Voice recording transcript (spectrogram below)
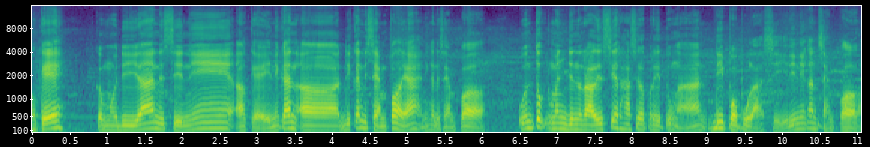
Oke. Kemudian di sini, oke, okay, ini kan uh, di kan di sampel ya, ini kan di sampel. Untuk mengeneralisir hasil perhitungan di populasi, jadi ini kan sampel.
